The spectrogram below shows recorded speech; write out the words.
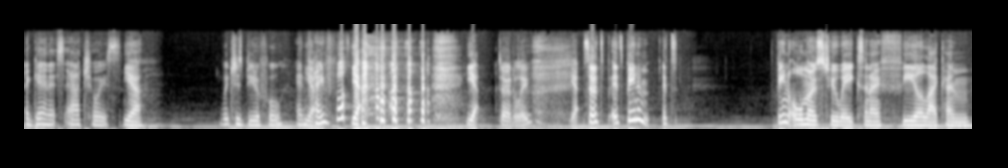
again, it's our choice, yeah, which is beautiful and Yeah. painful. yeah, yeah, totally. Yeah. So it's it's been a, it's been almost two weeks, and I feel like I'm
